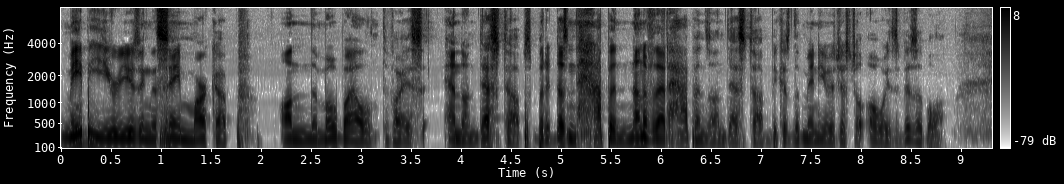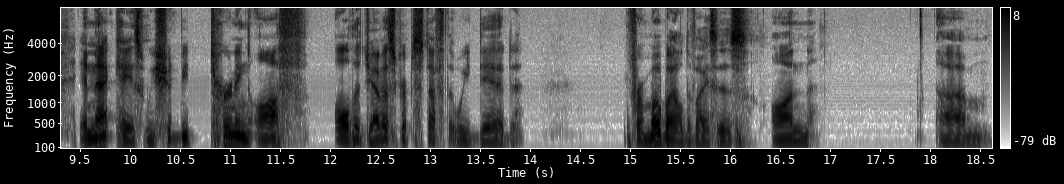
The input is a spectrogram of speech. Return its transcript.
maybe you're using the same markup on the mobile device and on desktops, but it doesn't happen, none of that happens on desktop because the menu is just always visible. In that case, we should be turning off all the JavaScript stuff that we did for mobile devices on um,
